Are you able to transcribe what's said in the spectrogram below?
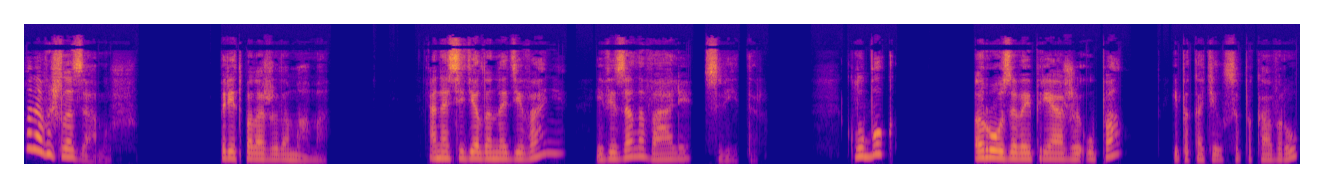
Она вышла замуж, предположила мама. Она сидела на диване и вязала Вале свитер. Клубок розовой пряжи упал и покатился по ковру.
